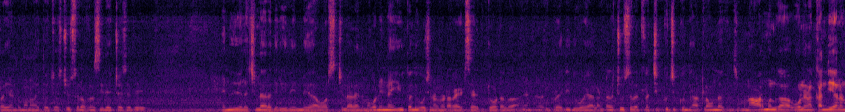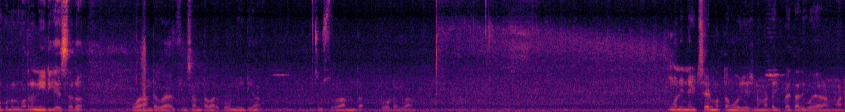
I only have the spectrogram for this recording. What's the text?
ప్రజెంట్ మనం అయితే వచ్చేసి చూస్తున్న ఫ్రెండ్స్ ఇది వచ్చేసి ఎనిమిది వేల చిల్లర తిరిగింది ఎనిమిది అవర్స్ చిల్లర అయింది. మాకు నిన్న యూతల్ది పోసిన అనమాట రైట్ సైడ్ టోటల్గా ఇప్పుడైతే ఇది పోయాలంట. చూసారు అట్లా చిక్కు చిక్కుంది అట్లా ఉండదు ఫ్రెండ్స్ నార్మల్గా వాళ్ళైనా కందియాలనుకున్న వాళ్ళు మాత్రం నీట్గా వేస్తారు. అంత అంతా పోయాలి ఫ్రెండ్స్ అంతవరకు నీట్గా చూస్తారు అంత టోటల్గా నిన్న ఇటు సైడ్ మొత్తం కోసేసినమాట ఇప్పుడైతే అది కోయాలన్నమాట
